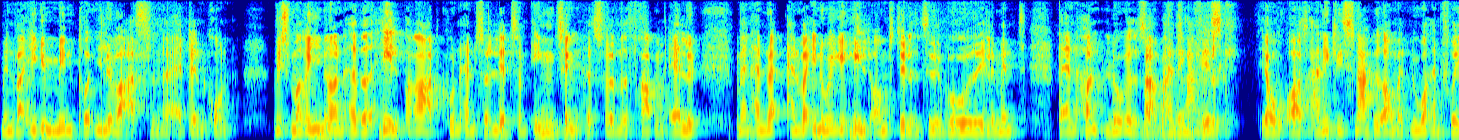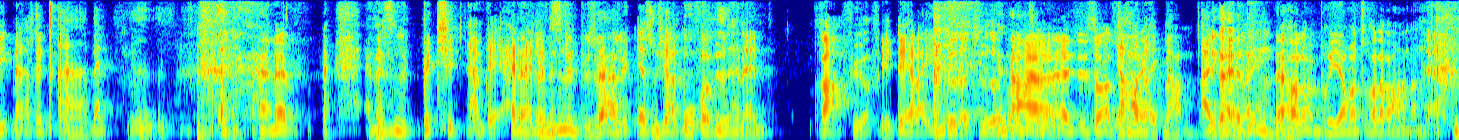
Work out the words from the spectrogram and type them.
men var ikke mindre ildevarslende af den grund. Hvis marineren havde været helt parat, kunne han så let som ingenting have svømmet fra dem alle, men han var, han var endnu ikke helt omstillet til det våde element, da en hånd lukkede sig Var- om var han hans ankel. fisk? Jo, og har han ikke lige snakket om, at nu var han fri, men han har sådan lidt, ah, vand. Mm. Han er, han er sådan lidt bitchy. Jamen, det, han Han er er, han er lidt, sådan lidt besværlig. jeg synes, jeg har brug for at vide, at han er en rar fyr, fordi det her der intet, der tyder på. Nej, videre. nej, det tror Jeg holder ikke med ham. Nej, det gør jeg heller ikke. Jeg holder med Briam og toleranerne. Ja.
